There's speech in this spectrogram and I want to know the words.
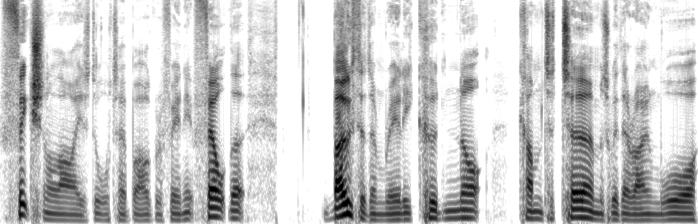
fictionalized autobiography, and it felt that both of them really could not come to terms with their own war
